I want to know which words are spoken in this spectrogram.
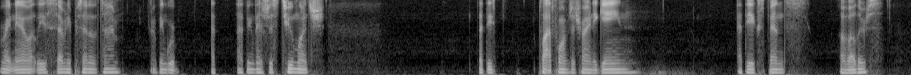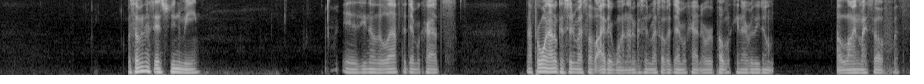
right now, at least seventy percent of the time. I think we're, I think there's just too much that these platforms are trying to gain at the expense of others. But something that's interesting to me is, you know, the left, the Democrats, now, for one, I don't consider myself either one. I don't consider myself a Democrat or Republican. I really don't align myself with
